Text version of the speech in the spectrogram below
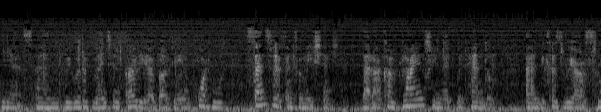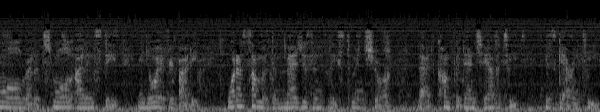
Yes, and we would have mentioned earlier about the important sensitive information that our compliance unit would handle. And because we are a small, rather small island state, we know everybody. What are some of the measures in place to ensure that confidentiality is guaranteed?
